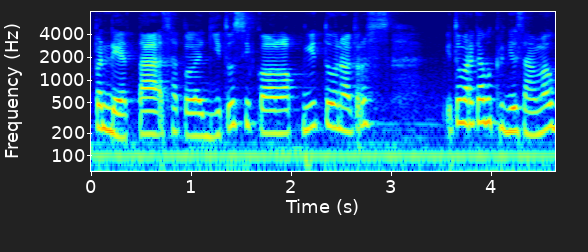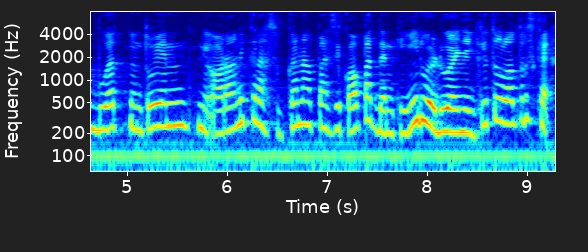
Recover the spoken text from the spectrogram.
pendeta satu lagi itu psikolog gitu. Nah terus itu mereka bekerja sama buat nentuin nih orang nih kerasukan apa psikopat? Dan kayaknya dua-duanya gitu loh. Terus kayak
